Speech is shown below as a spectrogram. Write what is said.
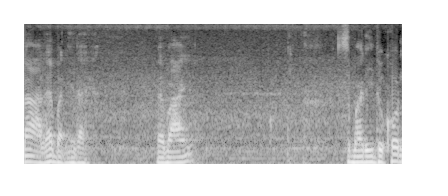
ล่าแล้วบัดนี้ได้บายบายสบายดีทุกคน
